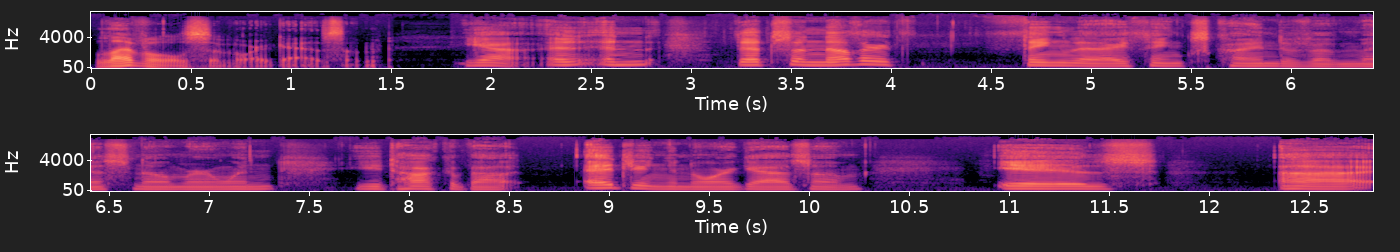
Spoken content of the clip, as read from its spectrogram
levels of orgasm. Yeah, and and that's another thing that I think's kind of a misnomer when you talk about edging an orgasm is uh,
